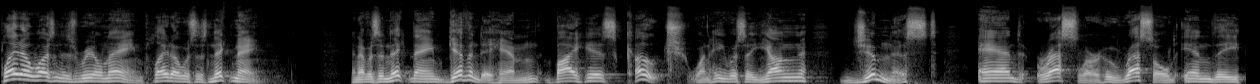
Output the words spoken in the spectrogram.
Plato wasn't his real name, Plato was his nickname. And it was a nickname given to him by his coach when he was a young gymnast and wrestler who wrestled in the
